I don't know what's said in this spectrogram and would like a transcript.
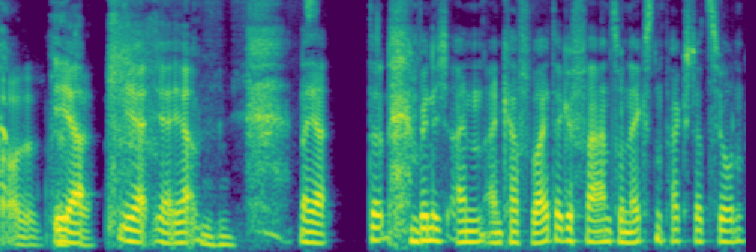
ja, ja, ja, ja. Mhm. Naja, dann bin ich einen, einen Kaff weitergefahren zur nächsten Packstation.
